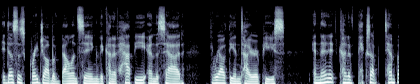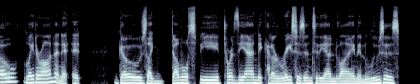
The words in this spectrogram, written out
it does this great job of balancing the kind of happy and the sad throughout the entire piece. And then it kind of picks up tempo later on and it, it goes like double speed towards the end. It kind of races into the end line and loses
